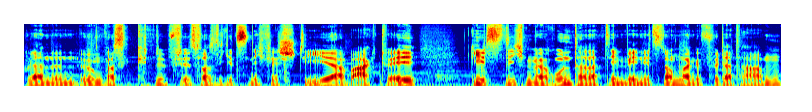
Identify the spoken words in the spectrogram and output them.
Oder dann irgendwas geknüpft ist, was ich jetzt nicht verstehe. Aber aktuell geht es nicht mehr runter, nachdem wir ihn jetzt nochmal gefüttert haben.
